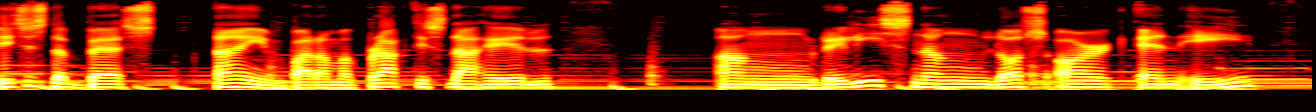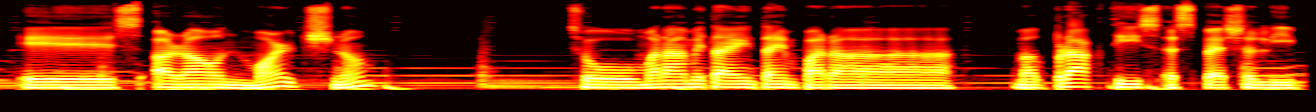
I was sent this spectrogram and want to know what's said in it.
this is the best time para mag-practice dahil ang release ng Lost Ark NA is around March, no? So, marami tayong time para mag-practice, especially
